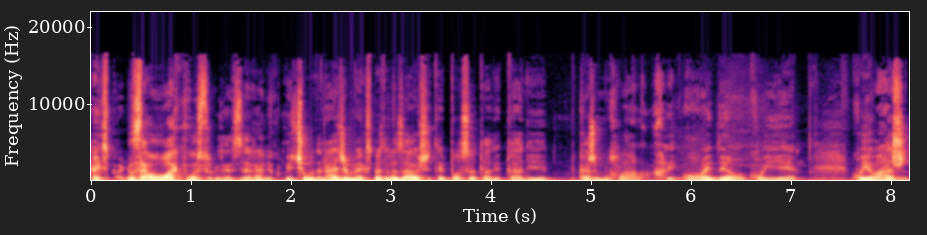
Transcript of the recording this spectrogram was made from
ekspert, za ovakvu vrstu znači za veliku. Mi ćemo da nađemo eksperta da završi taj posao tad i tad i kažemo hvala. Ali ovaj deo koji je, koji je važan,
